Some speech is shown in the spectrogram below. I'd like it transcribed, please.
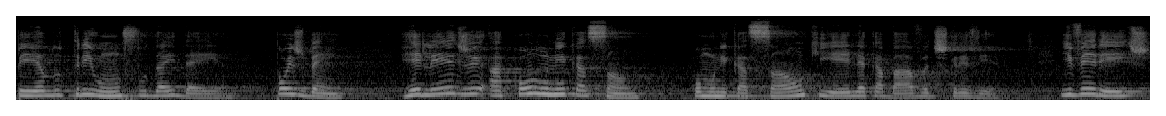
pelo triunfo da ideia. Pois bem, relede a comunicação, comunicação que ele acabava de escrever, e vereis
